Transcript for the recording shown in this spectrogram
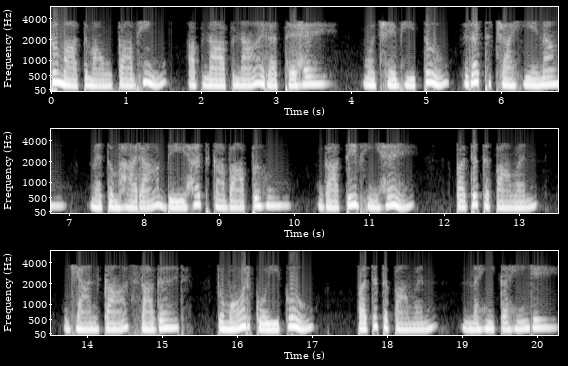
तुम आत्माओं का भी अपना अपना रथ है, मुझे भी तो रथ चाहिए ना। मैं तुम्हारा बेहद का बाप हूँ। गाते भी हैं पतित पावन, ज्ञान का सागर। तुम और कोई को पतित पावन नहीं कहेंगे।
